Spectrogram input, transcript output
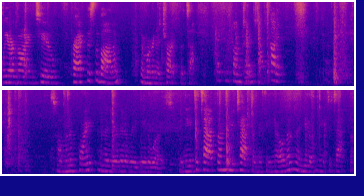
we are going to practice the bottom and we're gonna chart the top. That's the Okay. okay. stop. Got it. So I'm gonna point and then you're gonna read me the words. If you need to tap them, you tap them. If you know them, then you don't need to tap them.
